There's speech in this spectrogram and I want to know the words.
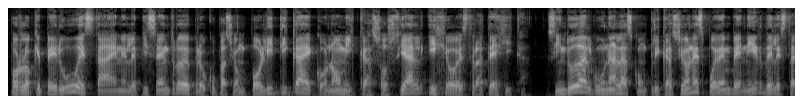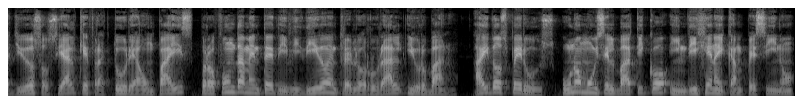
por lo que Perú está en el epicentro de preocupación política, económica, social y geoestratégica. Sin duda alguna, las complicaciones pueden venir del estallido social que fracture a un país profundamente dividido entre lo rural y urbano. Hay dos Perús, uno muy selvático, indígena y campesino,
